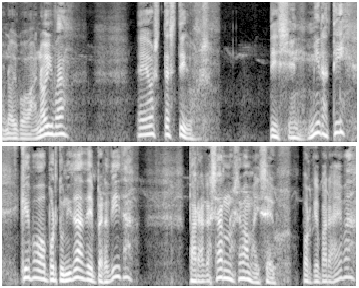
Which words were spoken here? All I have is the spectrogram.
o noivo a noiva, e os testigos. Dixen, mira ti, que boa oportunidade perdida Para casarnos Eva máis eu, porque para Eva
